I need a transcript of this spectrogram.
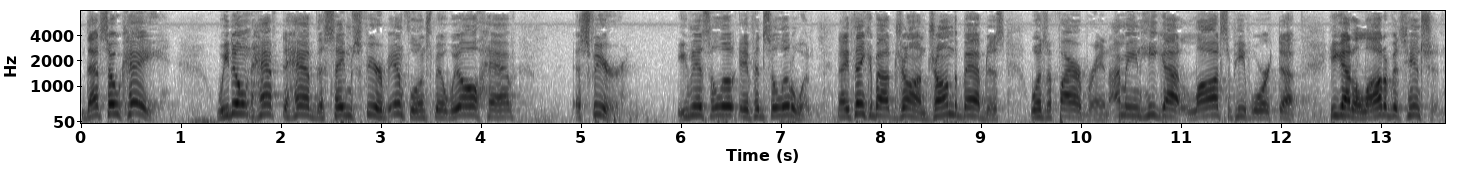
That's okay. We don't have to have the same sphere of influence, but we all have a sphere, even if it's a little, if it's a little one. Now, you think about John. John the Baptist was a firebrand. I mean, he got lots of people worked up, he got a lot of attention.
